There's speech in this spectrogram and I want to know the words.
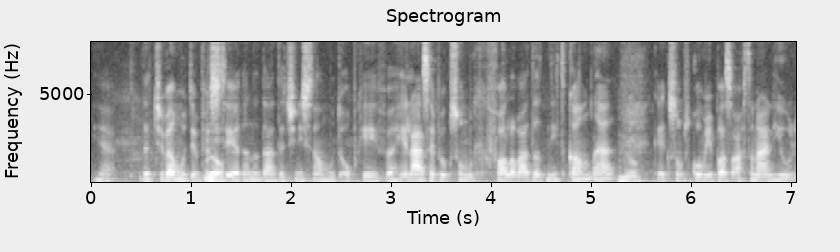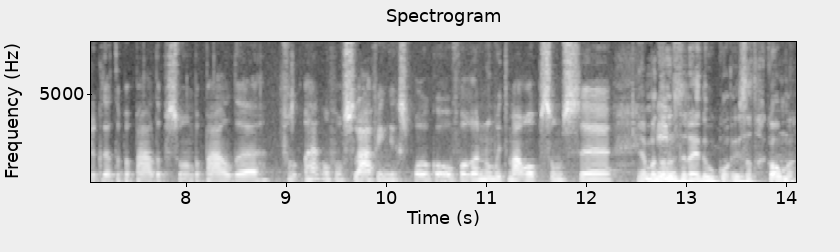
ja. Dat je wel moet investeren, inderdaad. Dat je niet snel moet opgeven. Helaas heb je ook sommige gevallen waar dat niet kan. Hè? Ja. Kijk, soms kom je pas achterna een huwelijk dat een bepaalde persoon bepaalde. Hè, over verslaving gesproken, over eh, noem het maar op. Soms. eh, Ja, maar dan Neem- is de reden, hoe is dat gekomen?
